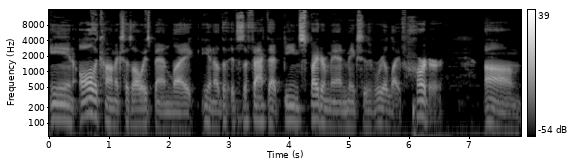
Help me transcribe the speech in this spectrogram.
in all the comics has always been like, you know, the, it's the fact that being Spider Man makes his real life harder. Um,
